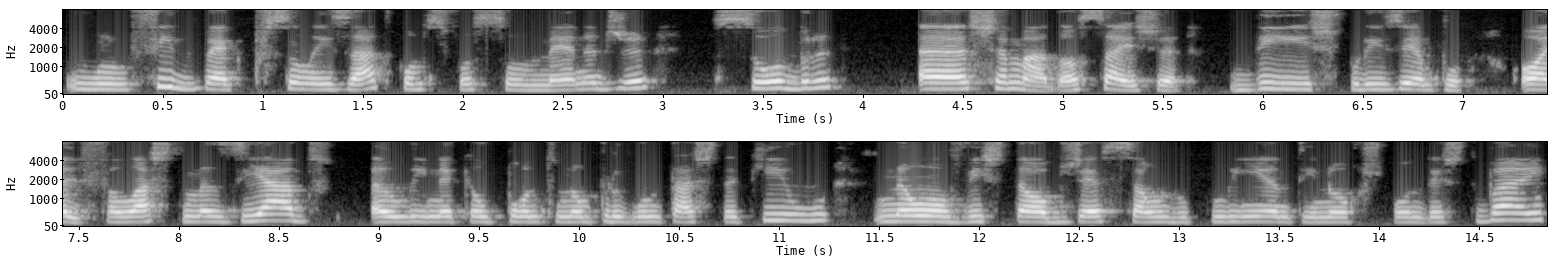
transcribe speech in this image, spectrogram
um feedback personalizado, como se fosse um manager, sobre a chamada. Ou seja, diz, por exemplo, olha, falaste demasiado, ali naquele ponto não perguntaste aquilo, não ouviste a objeção do cliente e não respondeste bem,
